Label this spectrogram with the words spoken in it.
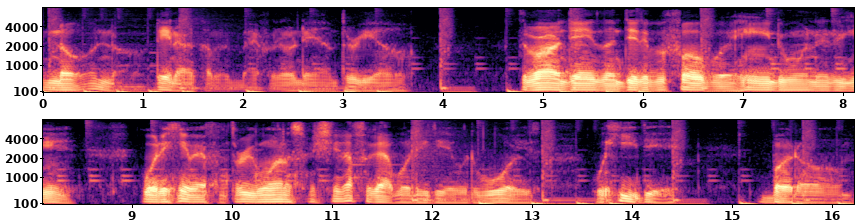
no, no. They're not coming back for no damn 3 0. LeBron James done did it before, but he ain't doing it again. What they came back from 3 1 or some shit. I forgot what he did with the Warriors. What he did. But, um,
